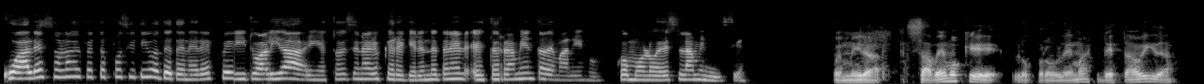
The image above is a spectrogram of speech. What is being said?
¿Cuáles son los efectos positivos de tener espiritualidad en estos escenarios que requieren de tener esta herramienta de manejo, como lo es la milicia? Pues mira, sabemos que los problemas de esta vida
